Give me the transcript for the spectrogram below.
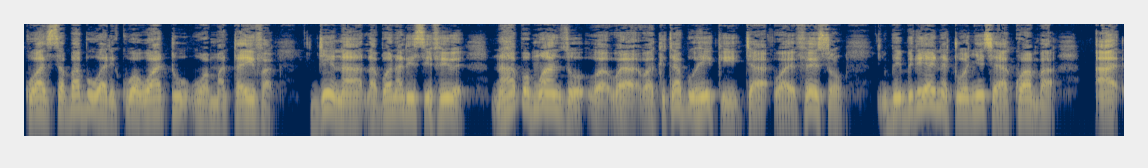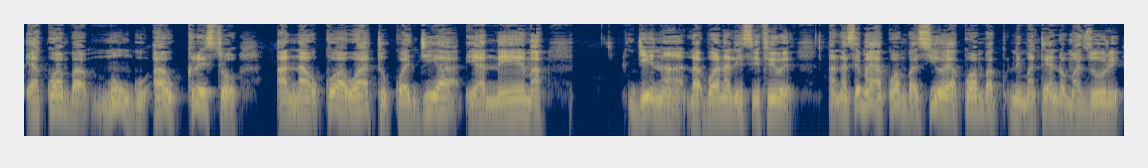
kwa sababu walikuwa watu wa mataifa. Jina la Bwana lisifiwe. Na hapo mwanzo wa, wa, wa kitabu hiki cha Waefeso, Biblia inatuonyesha ya kwamba ya kwamba Mungu au Kristo anaokoa watu kwa njia ya neema. Jina la Bwana lisifiwe. Anasema ya kwamba sio ya kwamba ni matendo mazuri,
